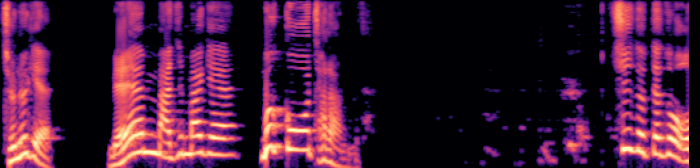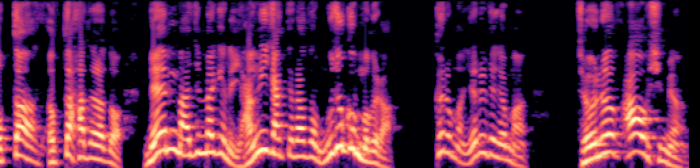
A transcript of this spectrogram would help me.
저녁에 맨 마지막에 먹고 자라는 거다. 시도 때도 없다, 없다 하더라도 맨 마지막에는 양이 작더라도 무조건 먹어라. 그러면 예를 들면 저녁 9시면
